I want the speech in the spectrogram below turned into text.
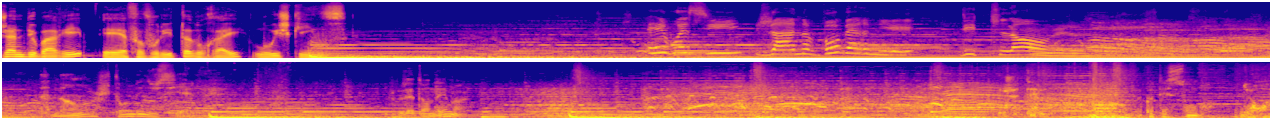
Jeanne du Barry é a favorita do rei Luís XV. Et voici Jeanne Vaubernier, dite l'ange. Un ange tombé du ciel. Je vous attendais, moi? Je t'aime. Le côté sombre du roi.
